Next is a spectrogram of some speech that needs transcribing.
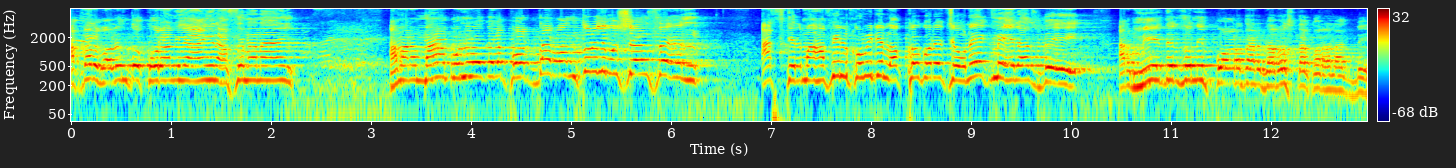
আপনারা বলেন তো কোরআনে আইন আছে না নাই? আমার মা বোনেরা যারা পর্দার অন্তরে বসে আছেন, আজকের মাহফিল কমিটি লক্ষ্য করেছে, অনেক মেয়ের আসবে, আর মেয়েদের জন্য পর্দার ব্যবস্থা করা লাগবে।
